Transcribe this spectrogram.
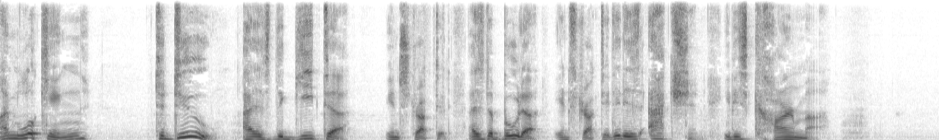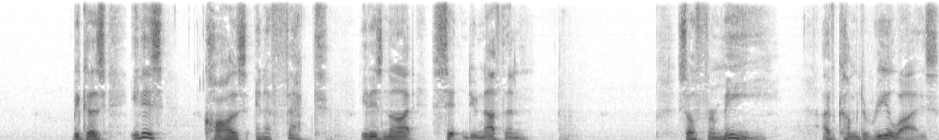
I'm looking to do as the Gita instructed, as the Buddha instructed. It is action, it is karma. Because it is cause and effect. It is not sit and do nothing. So for me, I've come to realize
